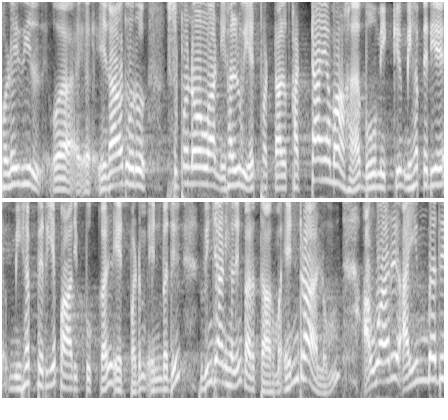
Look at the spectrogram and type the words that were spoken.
தொலைவில் ஏதாவது ஒரு சுப்பனோவா நிகழ்வு ஏற்பட்டால் கட்டாயமாக பூமிக்கு மிகப்பெரிய மிகப்பெரிய பாதிப்புகள் ஏற்படும் என்பது விஞ்ஞானிகளின் கருத்தாகும். என்றாலும் அவ்வாறு ஐம்பது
